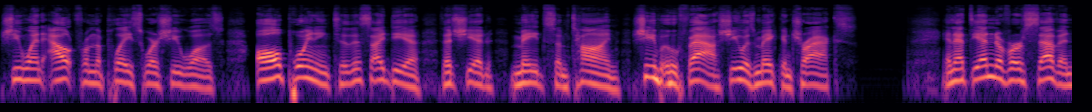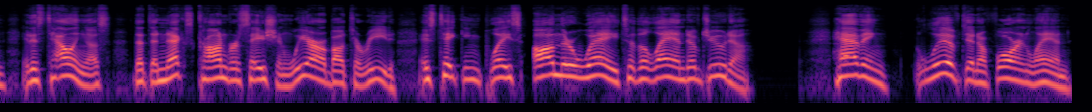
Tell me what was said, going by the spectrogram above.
she went out from the place where she was, all pointing to this idea that she had made some time. She moved fast, she was making tracks. And at the end of verse 7, it is telling us that the next conversation we are about to read is taking place on their way to the land of Judah. Having lived in a foreign land,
